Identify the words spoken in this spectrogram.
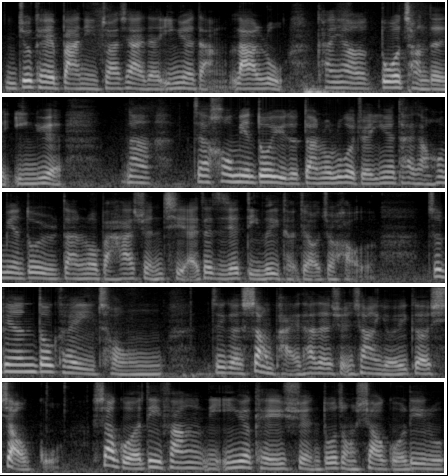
你就可以把你抓下来的音乐档拉入，看要多长的音乐。那在后面多余的段落，如果觉得音乐太长，后面多余段落把它选起来，再直接 Delete 掉就好了。这边都可以从。这个上排它的选项有一个效果，效果的地方你音乐可以选多种效果，例如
